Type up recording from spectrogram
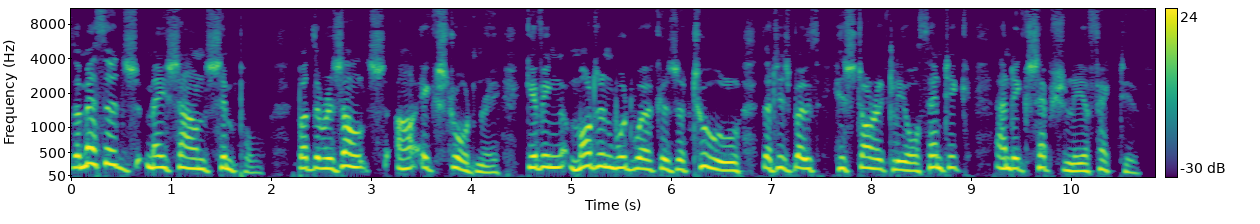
The methods may sound simple, but the results are extraordinary, giving modern woodworkers a tool that is both historically authentic and exceptionally effective.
